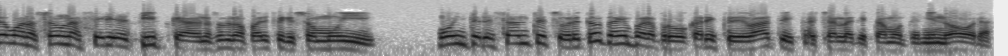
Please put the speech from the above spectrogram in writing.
Entonces, bueno, son una serie de tips que a nosotros nos parece que son muy muy interesantes, sobre todo también para provocar este debate, esta charla que estamos teniendo ahora,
